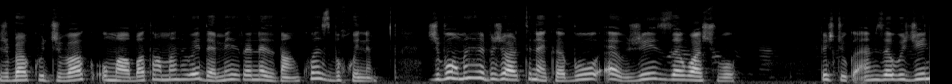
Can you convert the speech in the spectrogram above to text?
ji ber ku civak û malbata min wê demê rê nedidan ku ez bixwînim. Ji bo min hilbijartineke bû, ew jî zewac bû. Piştî ku em zewicîn,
